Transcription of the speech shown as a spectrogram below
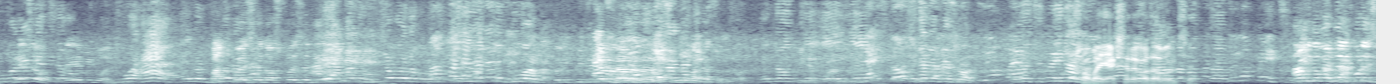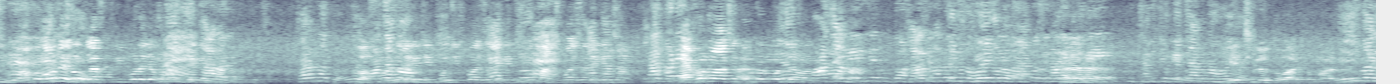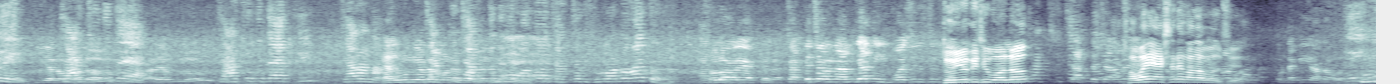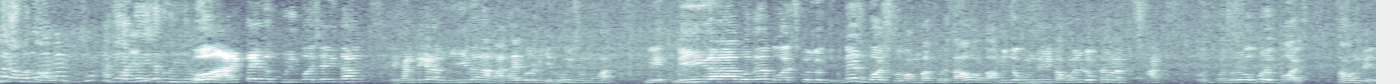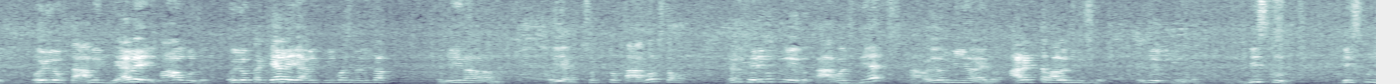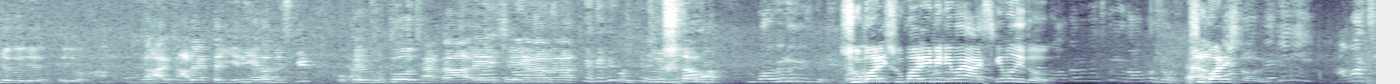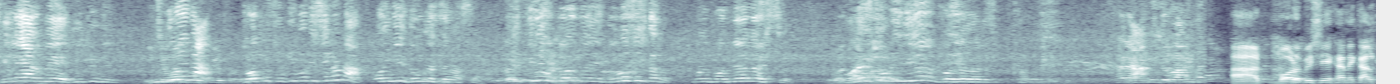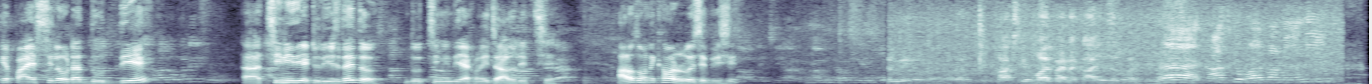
সবাই একসাথে কথা বলছে। আমি দোকানদারি করেছি আমার মনে আছে ক্লাস থ্রি পরে যখন আমি দেখেছি। দশ পয়সা দেখেছি পঁচিশ পয়সা দেখেছি এখনও আছে দুটোর মধ্যে আমার। হ্যাঁ, হ্যাঁ। ইয়ে ছিল তো আরে তোমার কি যেন বলো আরে ওগুলো অ্যালুমিনিয়ামের মনে ষোলো আরে একটা না। চারটে চার আমি জানি পয়সা তুমিও কিছু বলো। চারটে চার না, সবাই একসাথে কথা বলছে। ও আরেকটাই তো কুড়ি পয়সা দিতাম। এখান থেকে একটা মিহিদানা মাথায় করে নিয়ে বুঝছ মা? মিহিদানা বলতে বয়স্ক লোক দিত। বেশ বয়স্ক লম্বা করে তাও তো আমি যখন দেখি তখনই লোকটা মানে ষাট বছরের ওপরে বয়স। তখন দেখি ওই লোকটা আমি গেলেই মাও বলবে ওই লোকটা গেলেই আমি কুড়ি পয়সাটা দিতাম। মিহিদানা দাম ওই একটা ছোট্ট কাগজ তখন এখানে ফেরি করতে যেত কাগজ দিয়ে কাগজের মিহিদানা দিত আরেকটা ভালো জিনিস ছিল ওই যে বিস্কুট বিস্কুট যেত যে এই যে গায়ে কারও একটা ইয়ে নিয়ে যেত বিস্কিট ওকে জুতো ঝাঁটা এই সেই আনা বেনা দিতাম। সুপারি সুপারির বিনিময়ে আইসক্রিমও দিত। সুপারি আমার ছেলে আর মেয়ে দুজনই না যত ছুটি বটি ছিল না ওই নিয়ে দৌড়াচ্ছে রাস্তা ওই দৌড়াচ্ছিস কেন ওই আসছে ভয়ের ছবি দিয়ে বন্যাল খাব আরে আমি দেবো আমি আর বড় পিসি এখানে কালকে পায়েস ছিল ওটা দুধ দিয়ে আর চিনি দিয়ে একটু দিয়েছে তাই তো? দুধ চিনি দিয়ে এখন এই জাল দিচ্ছে। আরও তো অনেক খাবার রয়েছে পিসি। কাজকে ভয় পায় না কাজ হলে ভয় পায়। হ্যাঁ কাজকে ভয় পাবে জানি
